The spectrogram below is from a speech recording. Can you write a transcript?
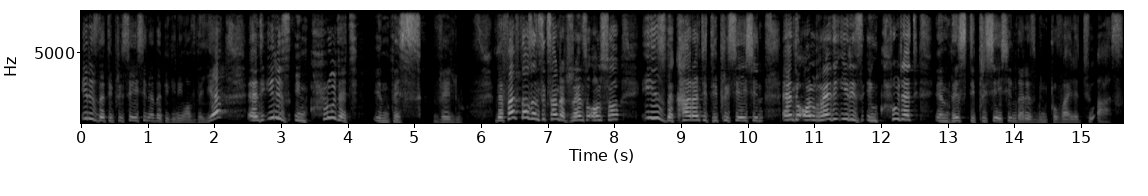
it is the depreciation at the beginning of the year, and it is included in this value. The 5,600 rands also is the current depreciation, and already it is included in this depreciation that has been provided to us.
